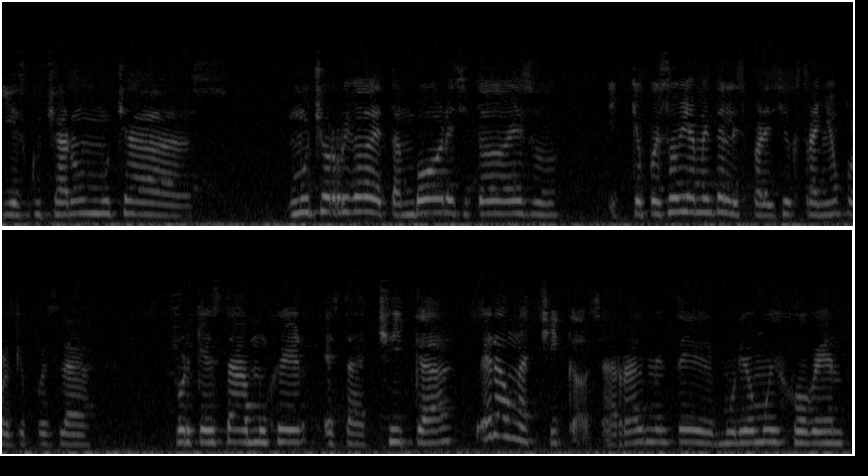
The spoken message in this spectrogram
y escucharon muchas mucho ruido de tambores y todo eso y que pues obviamente les pareció extraño porque pues la porque esta mujer, esta chica, era una chica, o sea, realmente murió muy joven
